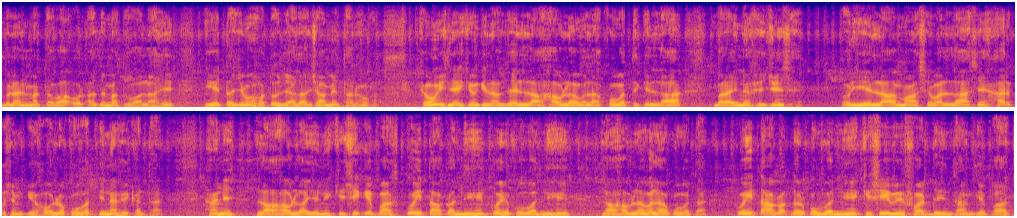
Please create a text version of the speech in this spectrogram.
بلند مرتبہ اور عظمت والا ہے۔ یہ ترجمہ ہو تو زیادہ جامع تر ہوگا۔ کیوں اس لیے؟ کیونکہ لفظ لا ولا قوت کے لا برائے نف جنس ہے اور یہ لا ماس اللہ سے ہر قسم کی حول و قوت کی نفی کرتا ہے۔ ہاں جی لا یعنی کسی کے پاس کوئی طاقت نہیں ہے، کوئی قوت نہیں ہے۔ لا ولا قوت ہے۔ کوئی طاقت اور قوت نہیں ہے۔ کسی بھی فرد انسان کے پاس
